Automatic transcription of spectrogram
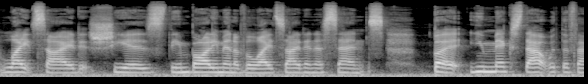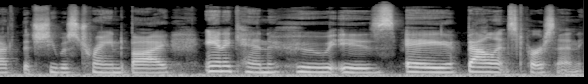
light side, she is the embodiment of the light side in a sense. But you mix that with the fact that she was trained by Anakin, who is a balanced person.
